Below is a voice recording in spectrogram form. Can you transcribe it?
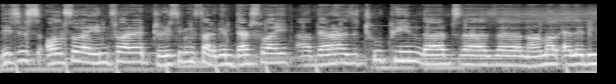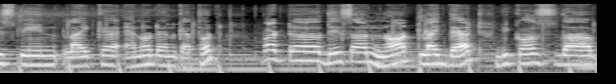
This is also an infrared receiving circuit. That's why uh, there has a two pin that's uh, the normal LED pin like uh, anode and cathode. But uh, these are not like that because the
